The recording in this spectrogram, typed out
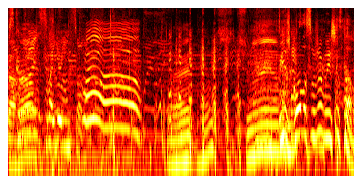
вскрывай свое яйцо. Видишь, голос уже выше стал.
